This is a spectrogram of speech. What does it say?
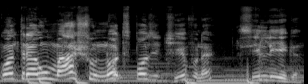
contra um macho no dispositivo, né? Se liga.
